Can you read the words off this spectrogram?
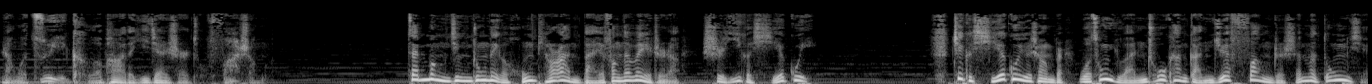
让我最可怕的一件事就发生了。在梦境中，那个红条案摆放的位置啊，是一个鞋柜。这个鞋柜上边，我从远处看，感觉放着什么东西。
